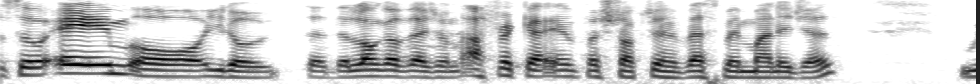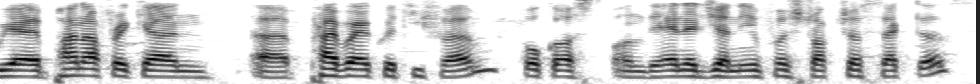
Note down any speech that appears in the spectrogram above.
so AIIM, or you know, the, the longer version, Africa Infrastructure Investment Managers, we are a Pan-African uh, private equity firm focused on the energy and infrastructure sectors.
